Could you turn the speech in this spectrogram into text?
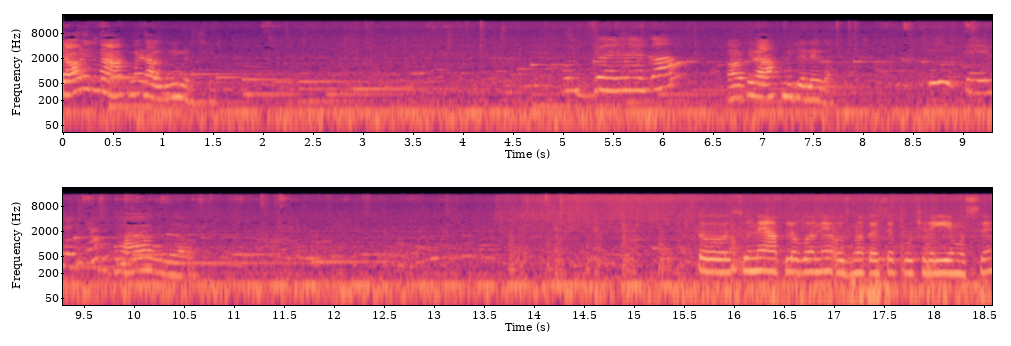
जाओ नहीं तो मैं आँख में डाल दूँगी मिर्ची जलेगा? हाँ फिर आँख में जलेगा। है भाग जाओ। तो सुने आप लोगों ने उजमा कैसे पूछ रही है मुझसे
